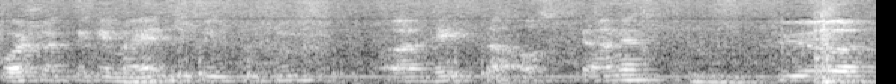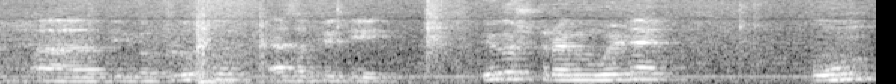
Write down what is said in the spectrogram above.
Vorschlag der Gemeinde ist von 5 äh, Hektar ausgegangen für äh, die Überflutung, also für die Überströmmulde und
